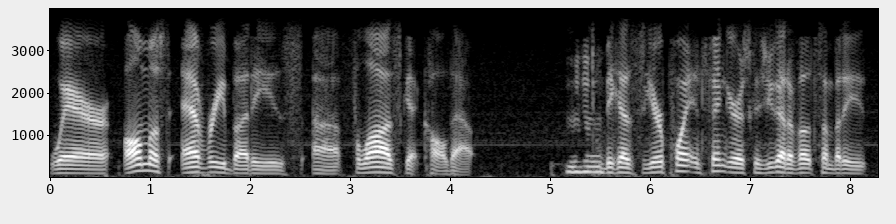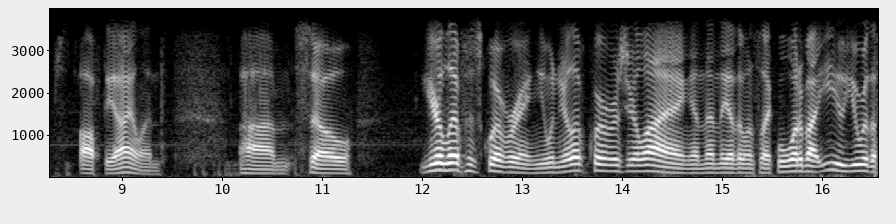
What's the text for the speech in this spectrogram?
where almost everybody's uh, flaws get called out Mhm. because you're pointing fingers because you got to vote somebody off the island. Um, so your lip is quivering. When your lip quivers, you're lying. And then the other one's like, "Well, what about you? You were the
